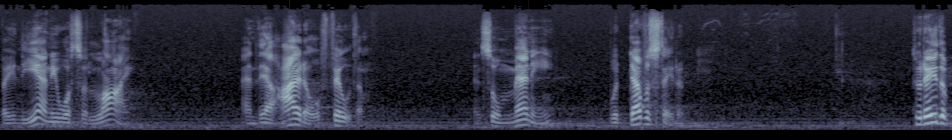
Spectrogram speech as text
but in the end, it was a lie. And their idol failed them. And so many were devastated. Today, the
